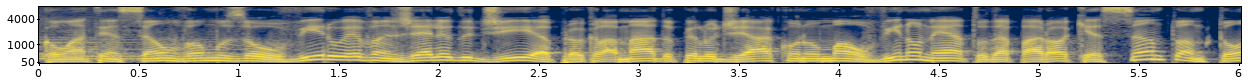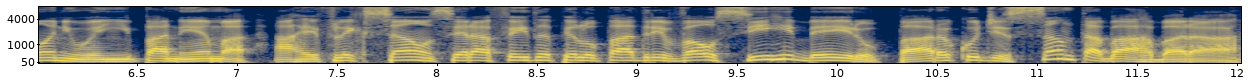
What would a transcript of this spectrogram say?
Com atenção, vamos ouvir o Evangelho do dia, proclamado pelo diácono Malvino Neto, da paróquia Santo Antônio, em Ipanema. A reflexão será feita pelo padre Valci Ribeiro, pároco de Santa Bárbara.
